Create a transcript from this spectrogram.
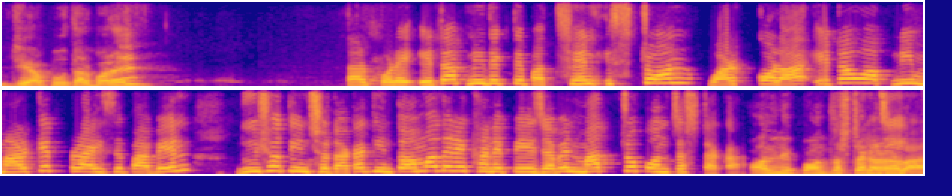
জি আপু তারপরে? তারপরে এটা আপনি দেখতে পাচ্ছেন স্টোন ওয়ার্ক করা। এটাও আপনি মার্কেট প্রাইসে পাবেন দুইশো তিনশো টাকা কিন্তু আমাদের এখানে পেয়ে যাবেন মাত্র পঞ্চাশ টাকা। অনলি পঞ্চাশ টাকা মেলা।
